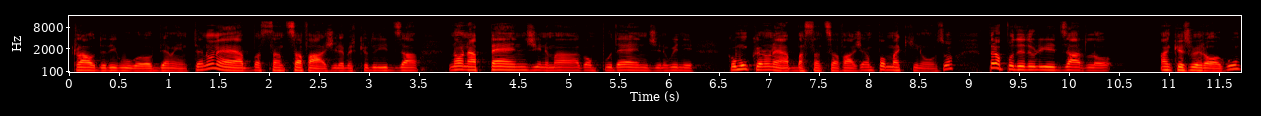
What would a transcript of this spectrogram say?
cloud di Google ovviamente. Non è abbastanza facile perché utilizza non App Engine ma Compute Engine quindi comunque non è abbastanza facile è un po' macchinoso però potete utilizzarlo anche su Heroku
